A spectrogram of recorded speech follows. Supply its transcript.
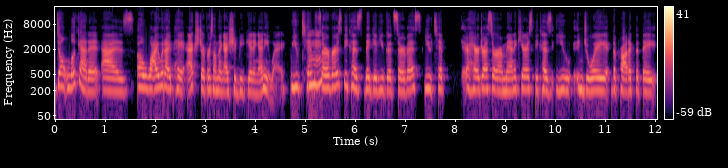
don't look at it as, oh, why would I pay extra for something I should be getting anyway? You tip mm-hmm. servers because they give you good service. You tip a hairdresser or a manicurist because you enjoy the product that they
